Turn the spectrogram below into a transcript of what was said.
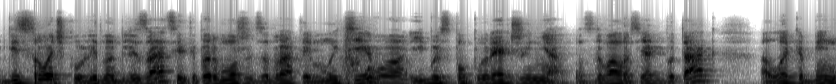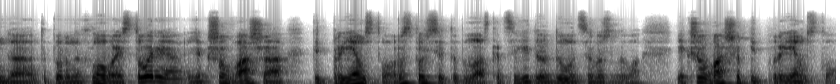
відсрочку від мобілізації тепер можуть забрати миттєво і без попередження. От Здавалось, як би так, але Кабмін тепер у них нова історія. Якщо ваше підприємство, розповсюдьте, будь ласка, це відео, я думаю, це важливо. Якщо ваше підприємство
